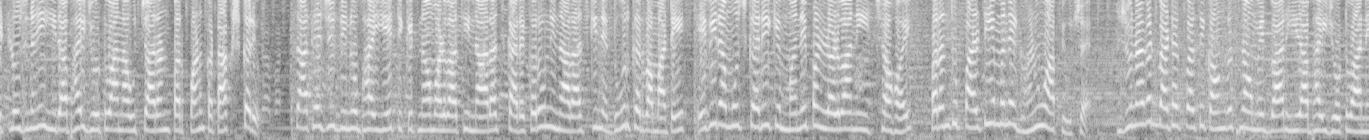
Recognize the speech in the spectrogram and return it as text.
એટલું જ નહીં, હીરાભાઈ જોટવાના ઉચ્ચારણ પર પણ કટાક્ષ કર્યો. સાથે જ દિનુભાઈએ ટિકિટ ન મળવાથી નારાજ કાર્યકરોની નારાજગીને દૂર કરવા માટે એવી રમૂજ કરી કે મને પણ લડવાની ઈચ્છા હોય, પરંતુ પાર્ટીએ મને ઘણું આપ્યું છે. જૂનાગઢ બેઠક પરથી કોંગ્રેસના ઉમેદવાર હીરાભાઈ જોટવાને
